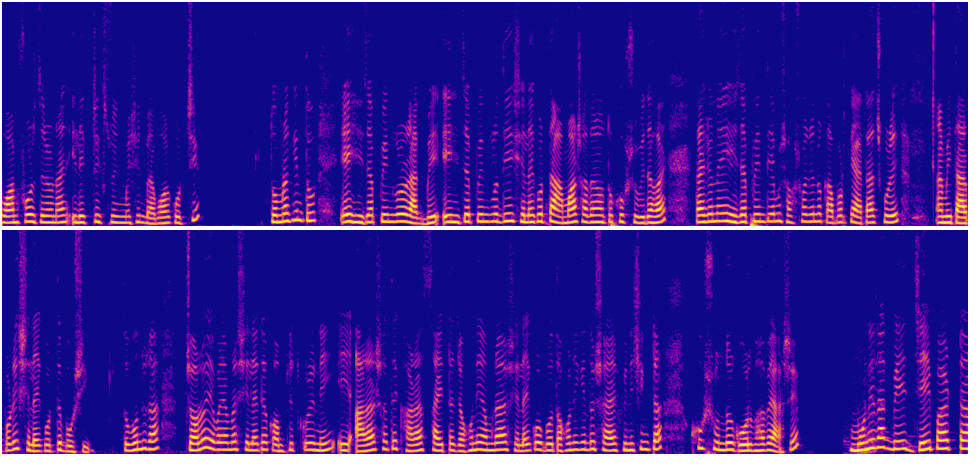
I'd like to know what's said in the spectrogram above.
one four zero nine electric sewing machine ব্যবহার করছি। তোমরা কিন্তু এই হিজাব পিনগুলো রাখবে। এই হিজাব পিনগুলো দিয়ে সেলাই করতে আমার সাধারণত খুব সুবিধা হয়। তাই জন্য এই হিজাব পিন দিয়ে আমি সবসময় জন্য কাপড়কে অ্যাটাচ করে আমি তারপরে সেলাই করতে বসি। তো বন্ধুরা, চলো এবারে আমরা সেলাইটা কমপ্লিট করে নেই। এই আড়ার সাথে খাড়ার সাইডটা যখনই আমরা সেলাই করব, তখনই কিন্তু সায়ের ফিনিশিংটা খুব সুন্দর গোলভাবে আসে। মনে রাখবে যেই পার্টটা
